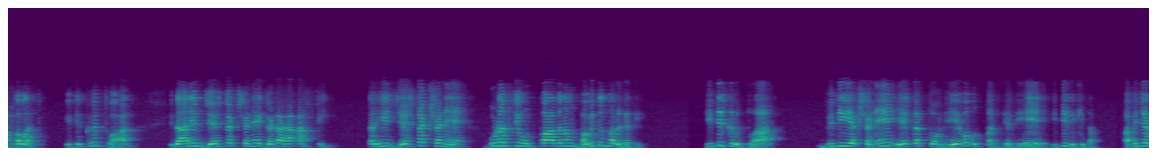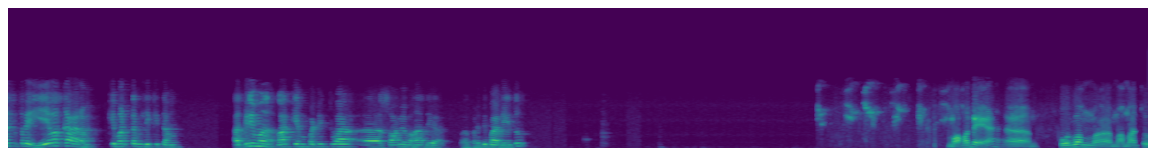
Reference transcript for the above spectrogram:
अभवत् इति कृत्वा इदानीं ज्येष्ठक्षणे घटः अस्ति। तर्हि ज्येष्ठक्षणे गुणस्य उत्पादनं भवितुम् अर्हति इति कृत्वा द्वितीयक्षणे एकत्वम् एव उत्पद्यते इति लिखितम्। अपि च तत्र एवकारं किमर्थं लिखितम्? अग्रिमवाक्यं पठित्वा स्वामीमहोदय, प्रतिपादयतु। महोदय पूर्वं मम तु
